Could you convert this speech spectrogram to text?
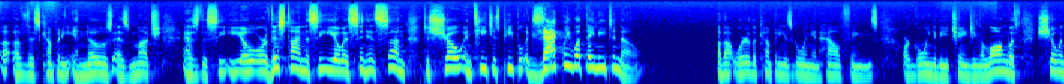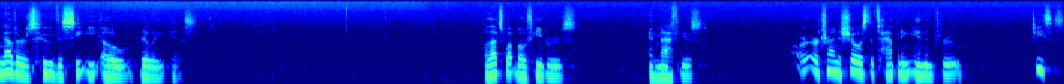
uh, of this company and knows as much as the CEO. Or this time, the CEO has sent his son to show and teach his people exactly what they need to know about where the company is going and how things are going to be changing, along with showing others who the CEO really is. Well, that's what both Hebrews and Matthew's are, are trying to show us that's happening in and through Jesus.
